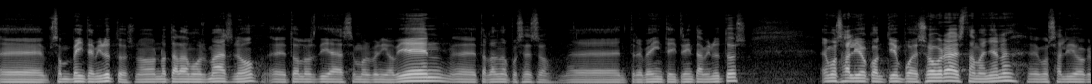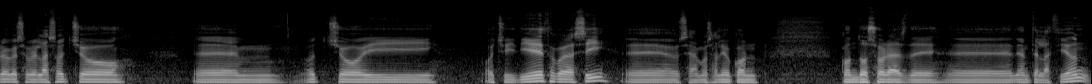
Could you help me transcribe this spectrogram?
eh, son 20 minutos, no, no tardamos más, ¿no? Eh, todos los días hemos venido bien, eh, tardando pues eso, entre 20 y 30 minutos. Hemos salido con tiempo de sobra esta mañana, hemos salido creo que sobre las 8, 8, y, 8 y 10 o cosas así, o sea, hemos salido con, con dos horas de, eh, de, antelación,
